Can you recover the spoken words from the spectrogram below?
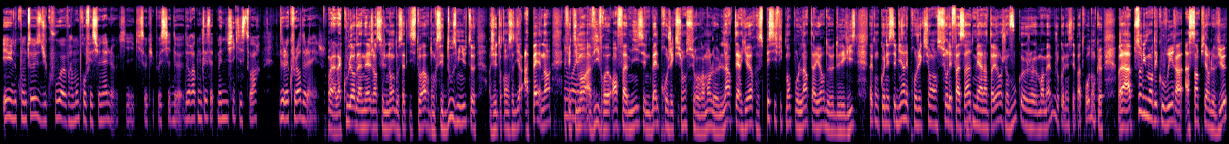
et une conteuse du coup vraiment professionnelle qui, qui s'occupe aussi de, raconter cette magnifique histoire de la couleur de la neige. Voilà, la couleur de la neige, hein, c'est le nom de cette histoire. Donc c'est 12 minutes, j'ai tendance à dire à peine, hein, effectivement, à vivre en famille. C'est une belle projection sur vraiment l'intérieur, spécifiquement pour l'intérieur de, de l'église. C'est vrai qu'on connaissait bien les projections sur les façades, mais à l'intérieur, j'avoue que je, moi même je connaissais pas trop. Donc euh, voilà, absolument découvrir à, Saint-Pierre-le-Vieux.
